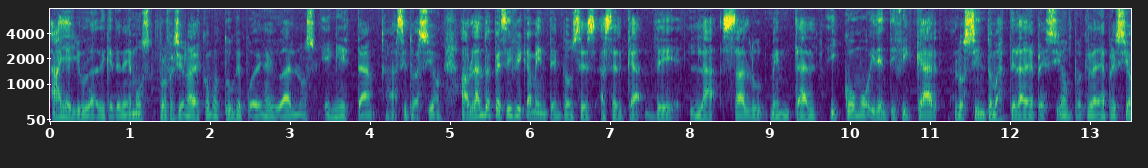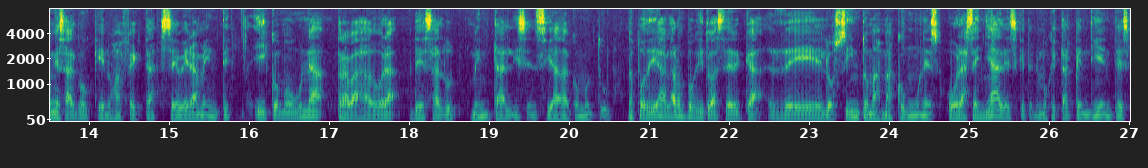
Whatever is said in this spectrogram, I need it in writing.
hay ayuda, de que tenemos profesionales como tú que pueden ayudarnos en esta ah, situación. Hablando específicamente entonces acerca de la salud mental y cómo identificar los síntomas de la depresión, porque la depresión es algo que nos afecta severamente y como una trabajadora de salud mental licenciada como tú, ¿nos podrías hablar un poquito acerca de los síntomas más comunes o las señales que tenemos que estar pendientes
